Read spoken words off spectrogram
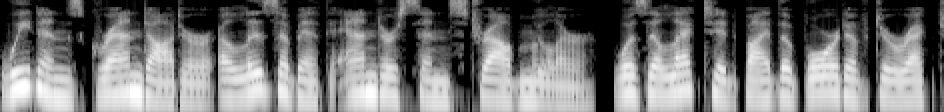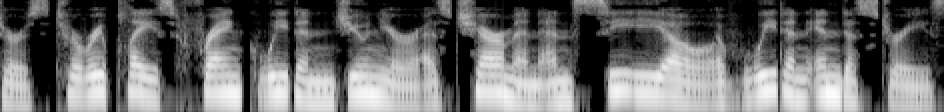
Wheaton's granddaughter Elizabeth Anderson Straubmuller, was elected by the board of directors to replace Frank Wheaton Jr. as chairman and CEO of Wheaton Industries.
